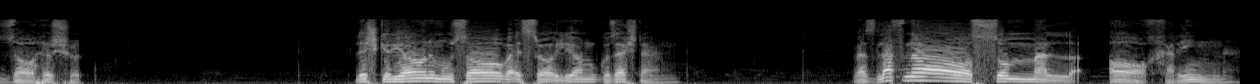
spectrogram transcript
ظاهر شد. لشکریان موسی و اسرائیلیان گذشتند. و از لفنا ثم الاخرین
